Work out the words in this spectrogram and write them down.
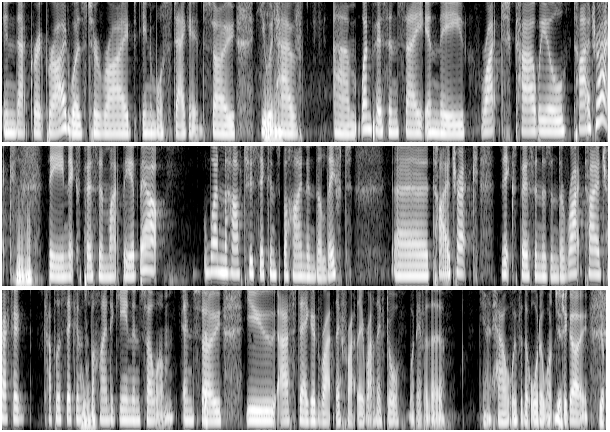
in that group ride was to ride in a more staggered. So you would have um, one person, say, in the right car wheel tire track. The next person might be about one and a half, two seconds behind in the left uh, tire track. The next person is in the right tire track, a couple of seconds behind again, and so on. And so you are staggered right, left, right, left, right, left, or whatever the you know however the order wants to go. Yep.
